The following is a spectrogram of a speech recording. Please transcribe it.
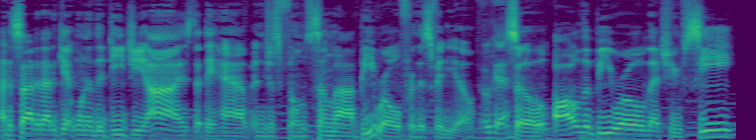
I decided I'd get one of the DJIs that they have and just film some uh, B-roll for this video. Okay, So all the B-roll that you see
